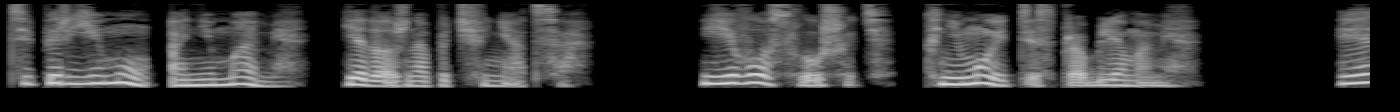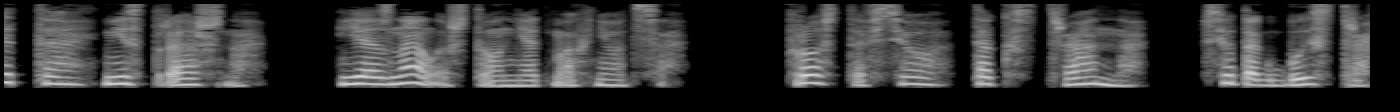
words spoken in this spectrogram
Теперь ему, а не маме, я должна подчиняться. Его слушать, к нему идти с проблемами. И это не страшно. Я знала, что он не отмахнется. Просто все так странно, все так быстро.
